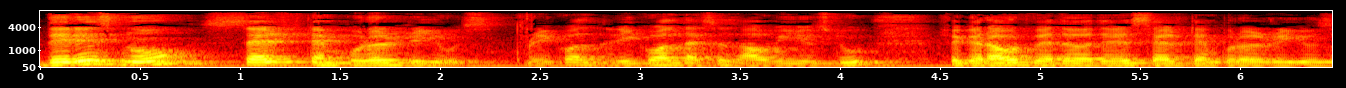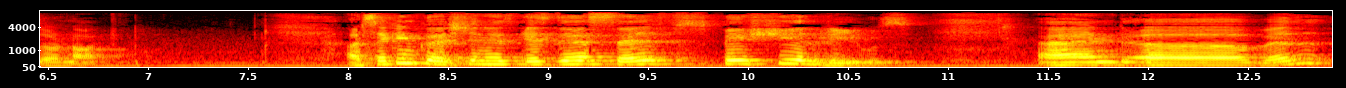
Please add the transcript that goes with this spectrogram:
there is no self temporal reuse. Recall recall this is how we used to figure out whether there is self temporal reuse or not. Our second question is is there self spatial reuse? And uh, well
